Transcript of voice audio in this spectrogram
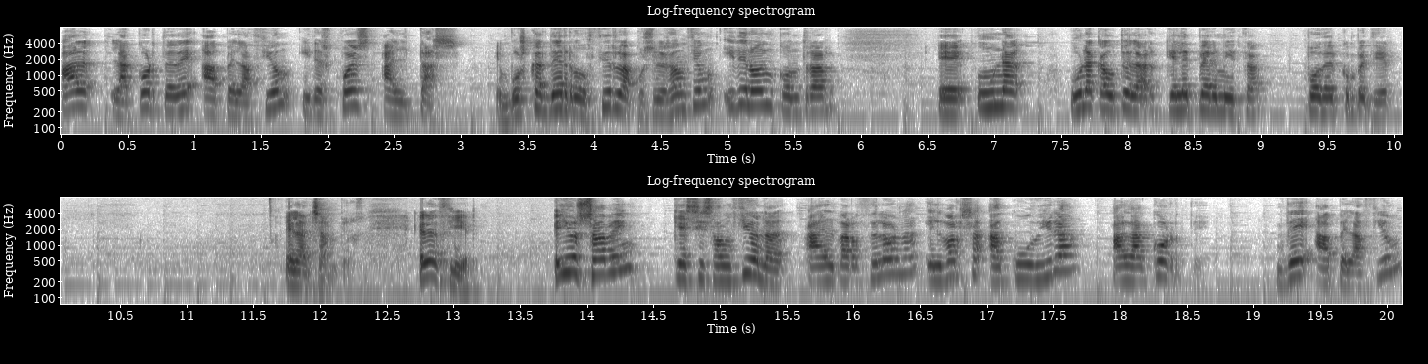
a la Corte de Apelación y después al TAS, en busca de reducir la posible sanción y de no encontrar eh, una, una cautelar que le permita poder competir en la Champions. Es decir, ellos saben que si sancionan al Barcelona, el Barça acudirá a la Corte de Apelación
